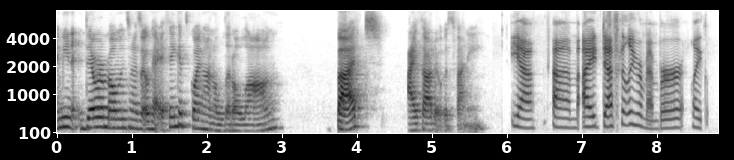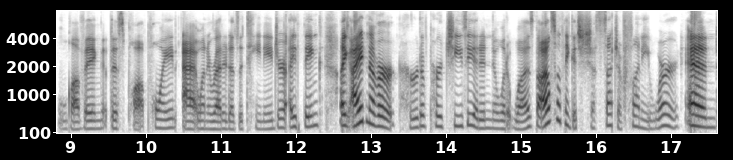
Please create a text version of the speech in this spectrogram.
I mean, there were moments when I was like, okay, I think it's going on a little long, but I thought it was funny. Yeah, um, I definitely remember like loving this plot point at when I read it as a teenager. I think like I had never heard of Parcheesi. I didn't know what it was, but I also think it's just such a funny word. And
